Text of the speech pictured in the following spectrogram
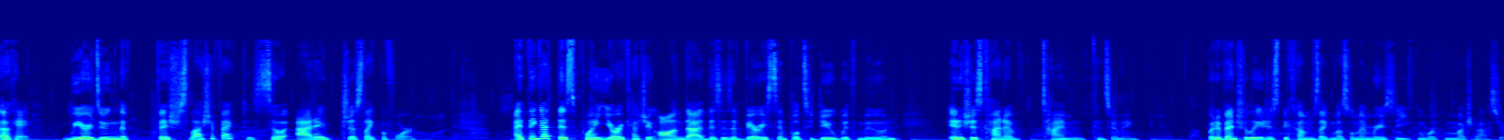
Okay, we are doing the fish splash effect, so add it just like before. I think at this point you are catching on that this is a very simple to do with Moon. It is just kind of time consuming. But eventually it just becomes like muscle memory so you can work much faster.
